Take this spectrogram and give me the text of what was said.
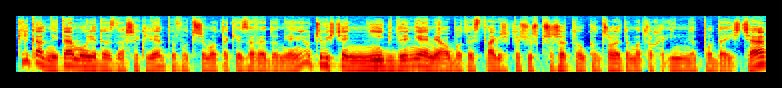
Kilka dni temu jeden z naszych klientów otrzymał takie zawiadomienie. Oczywiście nigdy nie miał, bo to jest tak, że ktoś już przeszedł tą kontrolę, to ma trochę inne podejście,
